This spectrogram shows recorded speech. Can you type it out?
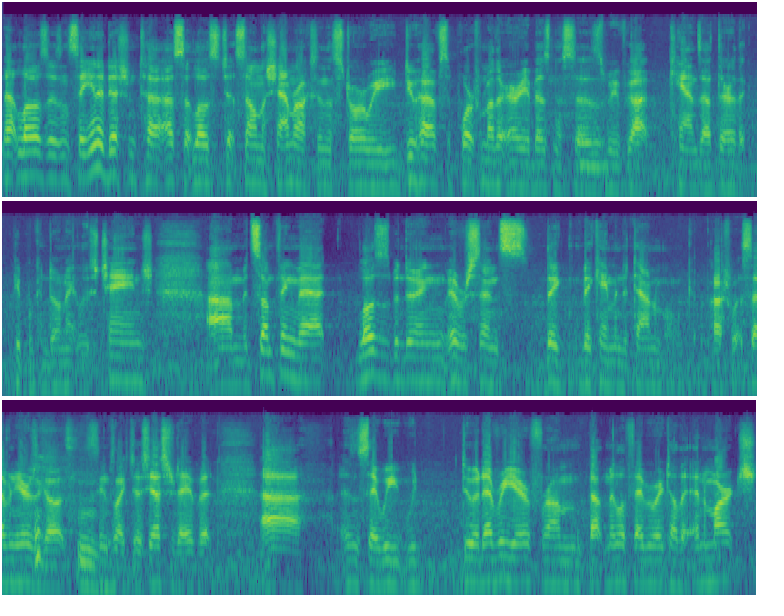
at Lowe's, as I say, in addition to us at Lowe's selling the shamrocks in the store, we do have support from other area businesses. We've got cans out there that people can donate loose change. Um, it's something that Lowe's has been doing ever since they, they came into town, oh, gosh, what, seven years ago? It seems like just yesterday. But uh, as I say, we, we do it every year from about middle of February till the end of March.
